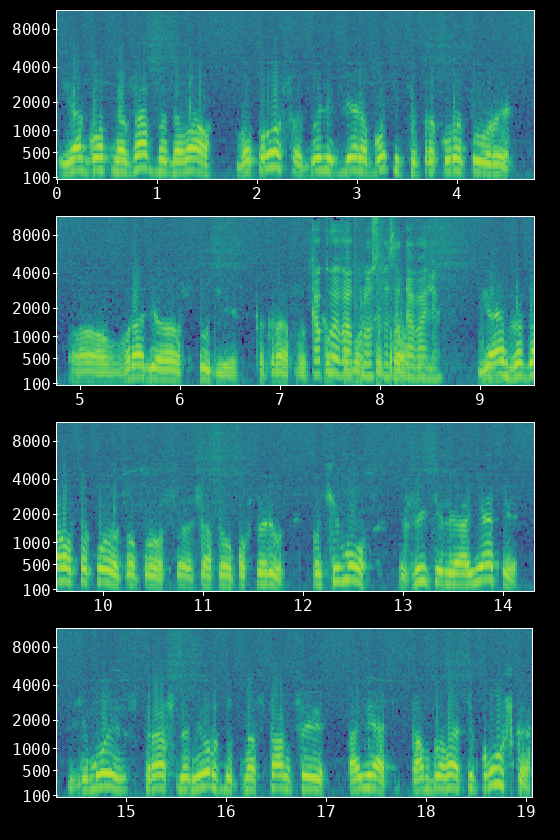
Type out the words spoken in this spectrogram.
Я год назад задавал вопросы, были две работницы прокуратуры э, в радиостудии как раз. Вот, Какой вопрос вы задавали? Я им задал такой вот вопрос, сейчас его повторю. Почему жители Аяти зимой страшно мерзнут на станции Аяти? Там была теплушка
